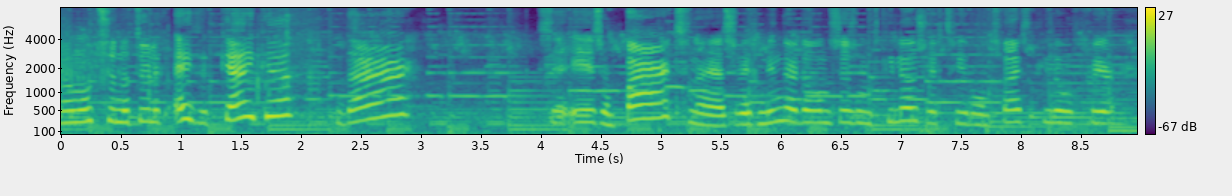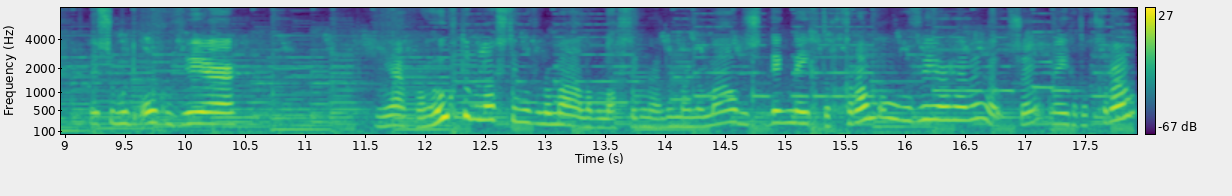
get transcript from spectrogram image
Dan moet ze natuurlijk even kijken. Daar. Ze is een paard. Nou ja, ze weegt minder dan 600 kilo. Ze weegt 450 kilo ongeveer. Dus ze moet ongeveer ja, verhoogde belasting of normale belasting? Nou, doe maar normaal. Dus ik denk 90 gram ongeveer hebben. Oh, zo, 90 gram.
